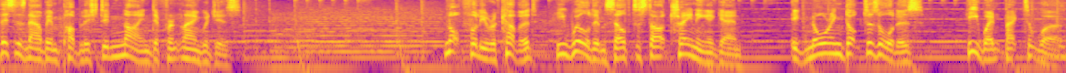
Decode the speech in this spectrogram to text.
this has now been published in nine different languages. Not fully recovered, he willed himself to start training again. Ignoring doctor's orders, he went back to work.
